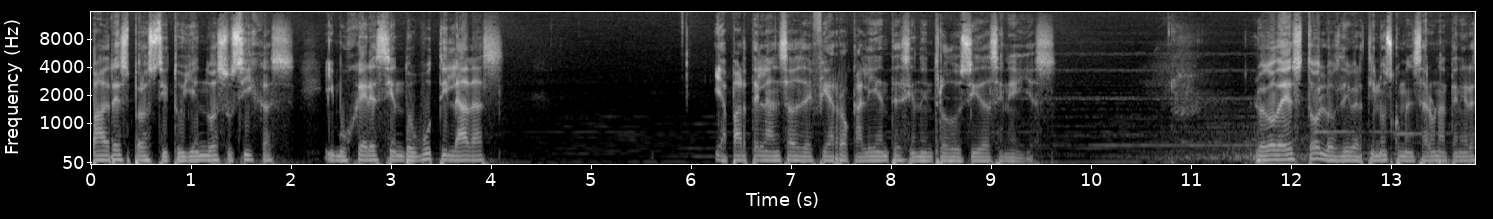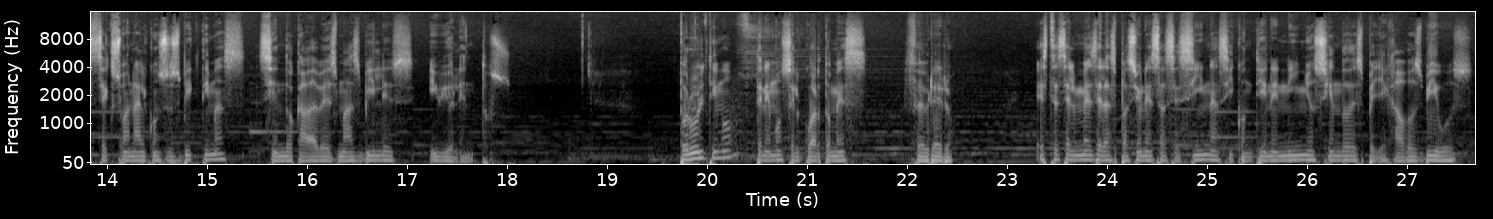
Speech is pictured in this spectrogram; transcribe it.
padres prostituyendo a sus hijas y mujeres siendo mutiladas y aparte lanzas de fierro caliente siendo introducidas en ellas. Luego de esto, los libertinos comenzaron a tener sexo anal con sus víctimas, siendo cada vez más viles y violentos. Por último, tenemos el cuarto mes, febrero. Este es el mes de las pasiones asesinas y contiene niños siendo despellejados vivos,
